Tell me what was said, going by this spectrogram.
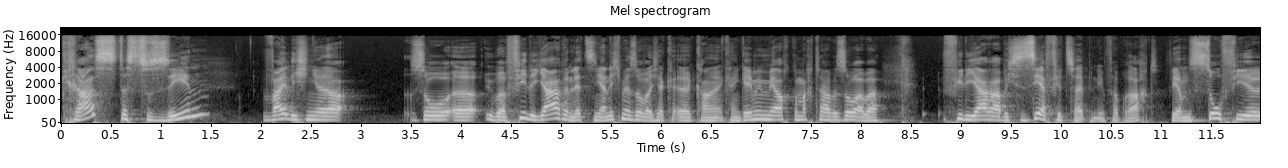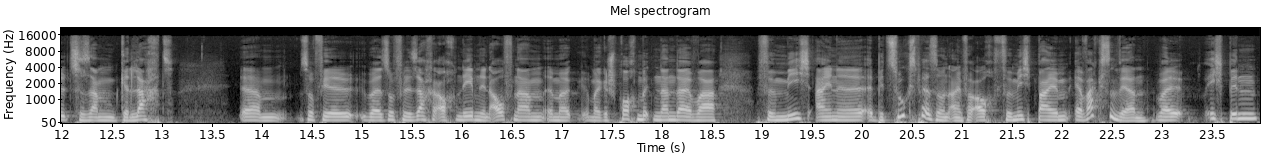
krass, das zu sehen, weil ich ihn ja so äh, über viele Jahre, im letzten Jahr nicht mehr so, weil ich ja äh, kein, kein Gaming mehr auch gemacht habe, so, aber viele Jahre habe ich sehr viel Zeit mit ihm verbracht. Wir haben so viel zusammen gelacht, ähm, so viel über so viele Sachen auch neben den Aufnahmen immer, immer gesprochen miteinander. Er war für mich eine Bezugsperson einfach auch für mich beim Erwachsenwerden, weil ich bin,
